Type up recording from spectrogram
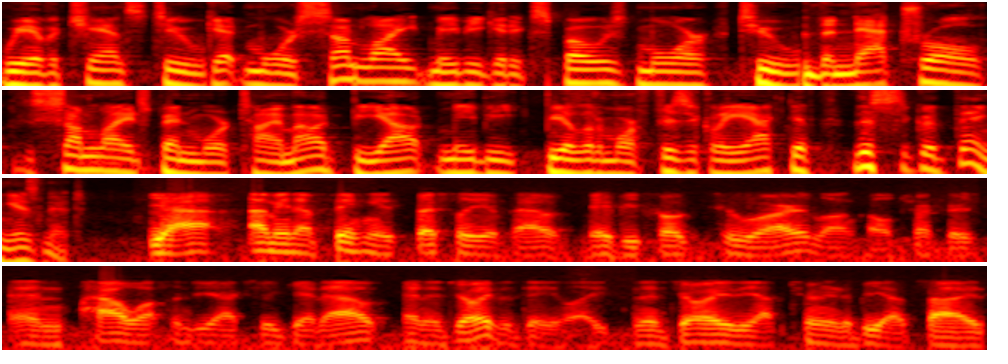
we have a chance to get more sunlight, maybe get exposed more to the natural sunlight, spend more time out, be out, maybe be a little more physically active. This is a good thing, isn't it? Yeah, I mean, I'm thinking especially about maybe folks who are long haul truckers and how often do you actually get out and enjoy the daylight and enjoy the opportunity to be outside.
